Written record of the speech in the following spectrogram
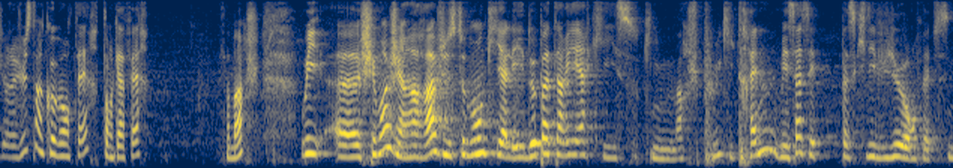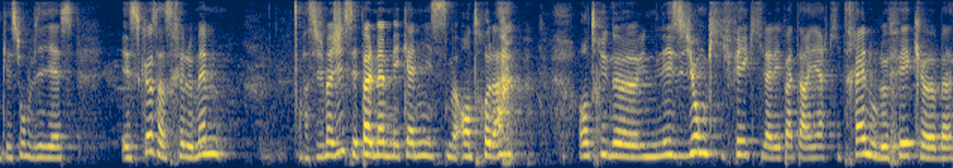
J'aurais juste un commentaire, tant qu'à faire. Ça marche? Oui, euh, chez moi, j'ai un rat justement qui a les deux pattes arrière qui ne marchent plus, qui traînent, mais ça, c'est parce qu'il est vieux en fait. C'est une question de vieillesse. Est-ce que ça serait le même? Enfin, j'imagine, c'est pas le même mécanisme entre, la... entre une, une lésion qui fait qu'il a les pattes arrière qui traînent ou le fait que bah,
